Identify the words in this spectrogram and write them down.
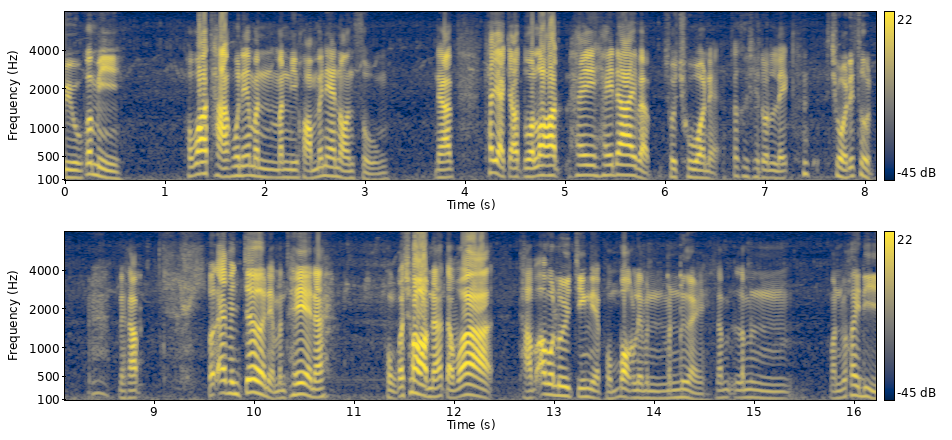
วิวก็มี เพราะว่าทางพวกนี้มันมันมีความไม่แน่นอนสูงนะครับ ถ้าอยากจะเอาตัวรอดให้ให้ได้แบบชัวร์เนี่ยก็คือใช้รถเล็กชัวร์ที่สุดนะครับ รถแอดเวนเจอร์เนี่ยมันเท่นะ ผมก็ชอบนะ แต่ว่า ถามว่าเอามาลุยจริงเนี่ยผมบอกเลยมันมันเหนื่อยแล้วแล้วมันมันไม่ค่อยดี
